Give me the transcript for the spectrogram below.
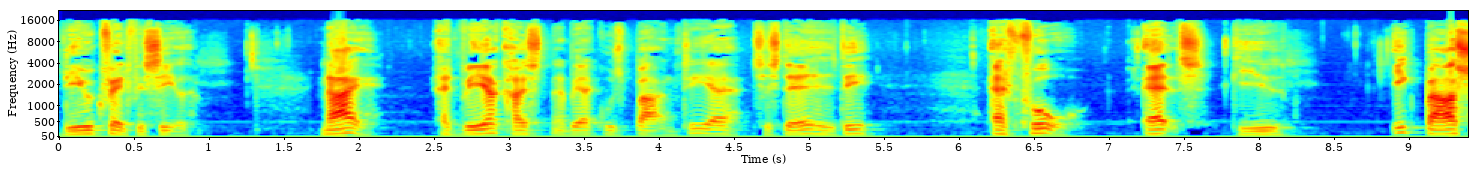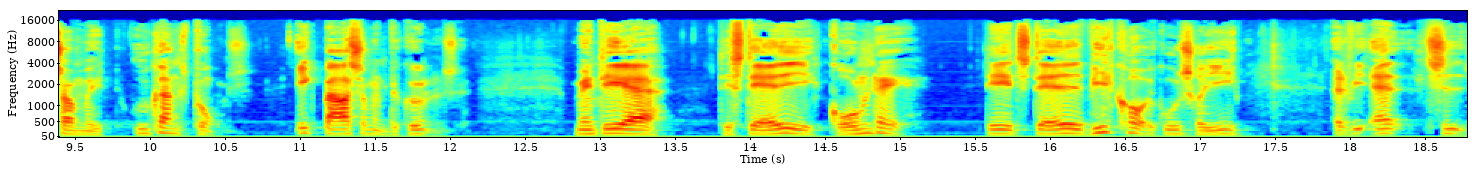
leve kvalificeret. Nej, at være kristen, at være Guds barn, det er til stadighed det, at få alt givet. Ikke bare som et udgangspunkt, ikke bare som en begyndelse, men det er det stadige grundlag, det er et stadig vilkår i Guds rige, at vi altid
